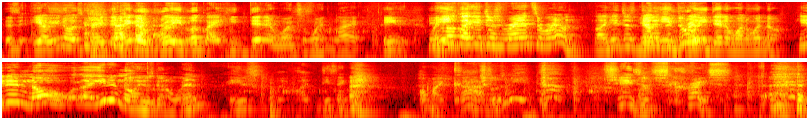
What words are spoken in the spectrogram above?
This, yo, you know what's crazy? The nigga really looked like he didn't want to win. Like he, He when looked like he just ran to around. Like he just yo, he really it. didn't want to win though. He didn't know. Like he didn't know he was gonna win. He was like, what do you think? Oh my god, Chose me. Jesus Christ!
